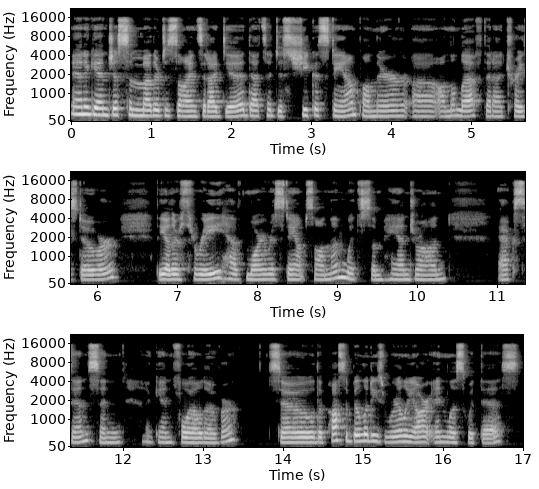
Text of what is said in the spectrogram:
And again, just some other designs that I did. That's a Dashika stamp on there uh, on the left that I traced over. The other three have Moyra stamps on them with some hand-drawn accents and again foiled over. So the possibilities really are endless with this.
